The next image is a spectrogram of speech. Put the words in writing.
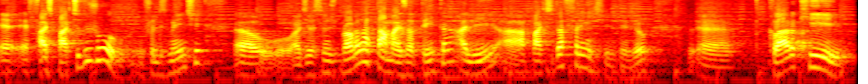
é, é faz parte do jogo. Infelizmente, é, a direção de prova ela está mais atenta ali à parte da frente, entendeu? É, claro que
